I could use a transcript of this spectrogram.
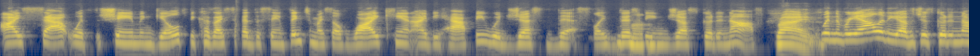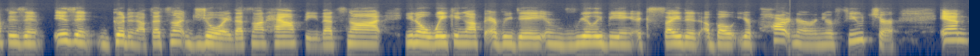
I sat with shame and guilt because I said the same thing to myself. Why can't I be happy with just this? Like this mm-hmm. being just just good enough. Right. When the reality of just good enough isn't isn't good enough. That's not joy. That's not happy. That's not, you know, waking up every day and really being excited about your partner and your future. And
